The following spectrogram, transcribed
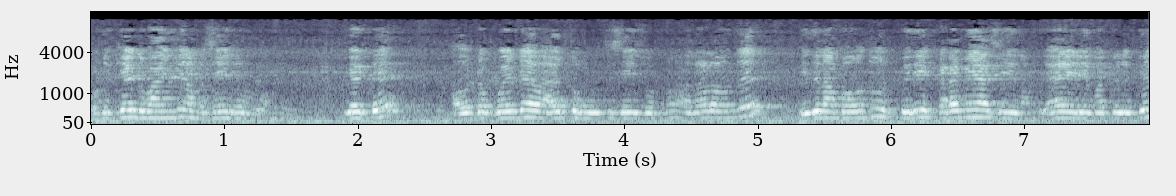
ஒன்று கேட்டு வாங்கி நம்ம செய்ய சொல்கிறோம் கேட்டு அவர்கிட்ட போயிட்டு அழுத்தம் கொடுத்து செய்ய சொல்றோம். அதனால வந்து இது நம்ம வந்து ஒரு பெரிய கடமையாக செய்யணும். ஏழை எளிய மக்களுக்கு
